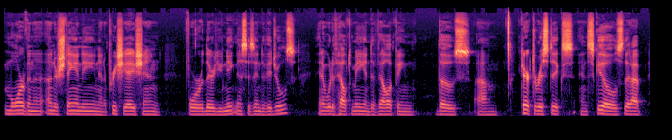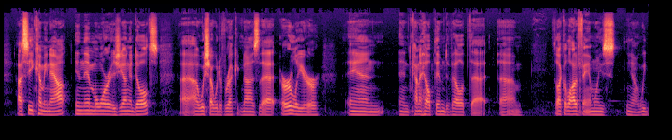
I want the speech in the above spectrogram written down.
more of an understanding and appreciation for their uniqueness as individuals. And it would have helped me in developing those um, characteristics and skills that I, I see coming out in them more as young adults. I wish I would have recognized that earlier and and kind of help them develop that. Um, like a lot of families, you know, we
